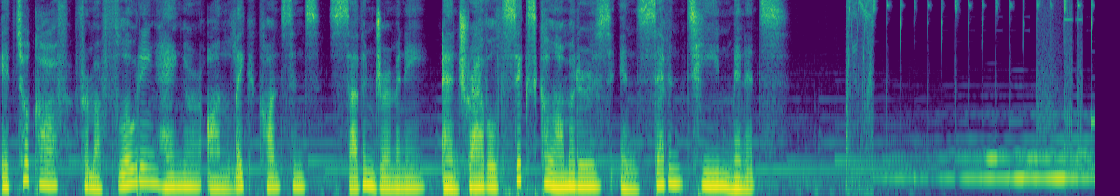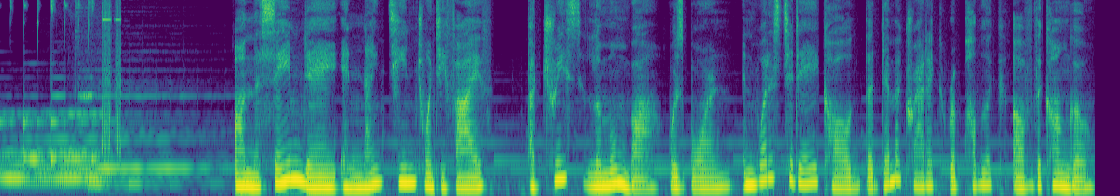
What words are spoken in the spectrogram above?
it took off from a floating hangar on Lake Constance, southern Germany, and traveled six kilometers in 17 minutes. On the same day in 1925, Patrice Lumumba was born in what is today called the Democratic Republic of the Congo.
